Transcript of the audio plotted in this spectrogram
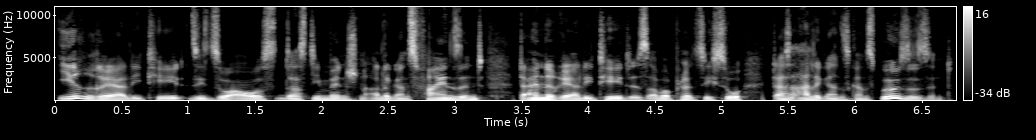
ihre Realität sieht so aus, dass die Menschen alle ganz fein sind. Deine Realität ist aber plötzlich so, dass alle ganz, ganz böse sind.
